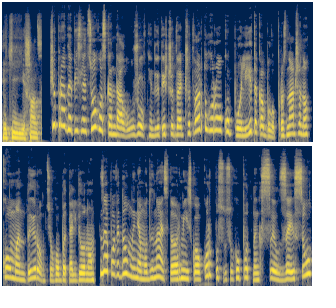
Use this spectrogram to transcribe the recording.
які її шанси. Щоправда, після цього скандалу у жовтні 2024 року політика було призначено командиром цього батальйону. За повідомленням 11-го армійського корпусу сухопутних сил ЗСУ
